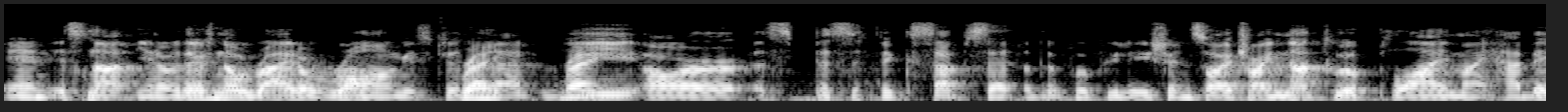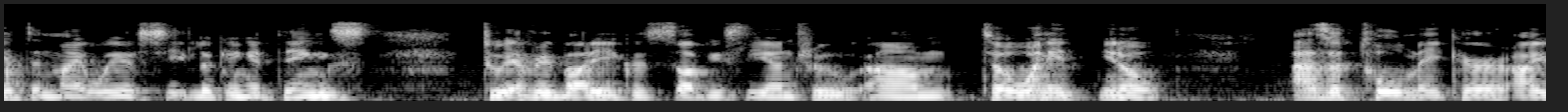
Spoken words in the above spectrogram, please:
And it's not you know there's no right or wrong. It's just Right, that right. we are a specific subset of the population. So i try not to apply my habit and my way of see, looking at things to everybody because it's obviously untrue. Um, so when it you know as a tool maker i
